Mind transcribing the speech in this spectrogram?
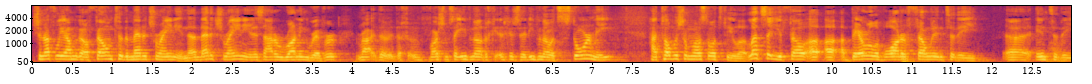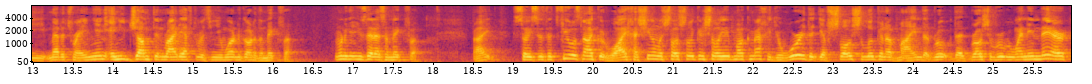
Shanafli Yamgal fell into the Mediterranean. Now, the Mediterranean is not a running river. The, the, the say, even though the said, even though it's stormy, Let's say you fell a, a, a barrel of water fell into the uh, into the Mediterranean and you jumped in right afterwards and you wanted to go to the mikveh. You want to use that as a mikveh right? So he says that fuel is not good. Why? You're worried that you have shlosh shalugan of mine that that Rosh of Ruba went in there.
